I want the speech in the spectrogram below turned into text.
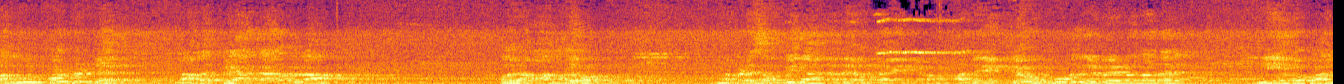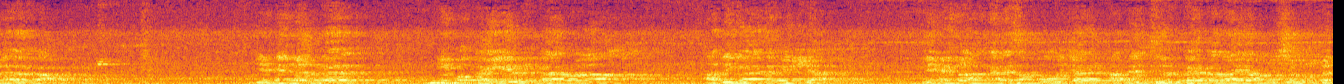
അത് ഉൾക്കൊണ്ടിട്ട് നടപ്പിലാക്കാനുള്ള ഒരു നമ്മുടെ സംവിധാനത്തിന് ഉണ്ടായിരിക്കണം അത് ഏറ്റവും കൂടുതൽ വേണ്ടുന്നത് നിയമപാലകർക്കാണ്. ജനങ്ങൾക്ക് നിയമം കൈയെടുക്കാനുള്ള അധികാരമില്ല. ജനങ്ങൾ അങ്ങനെ സംഭവിച്ചാൽ അതിനെ ചെറുക്കേണ്ടതായ ആവശ്യമുണ്ട്.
